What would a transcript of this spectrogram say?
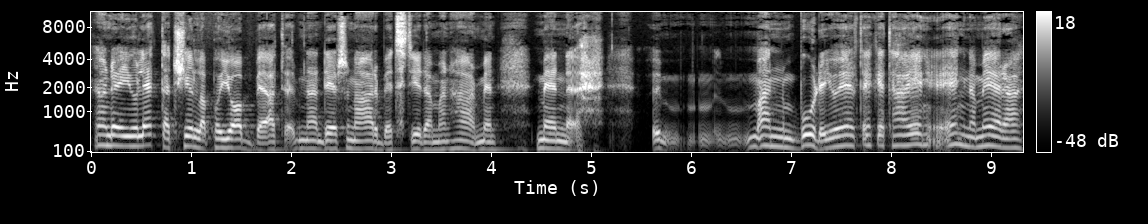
Ja, det är ju lätt att skylla på jobbet att när det är såna arbetstider man har men, men man borde ju helt enkelt ha ägnat mera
